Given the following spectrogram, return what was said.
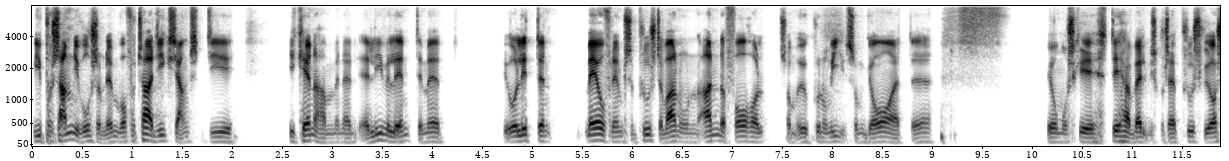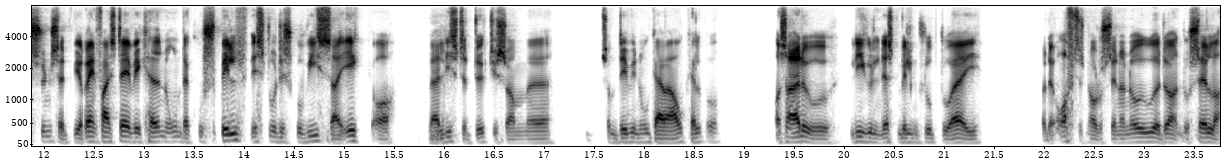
vi er på samme niveau som dem. Hvorfor tager de ikke chancen? De, de kender ham, men alligevel endte det med, at det var lidt den mavefornemmelse, plus der var nogle andre forhold, som økonomi, som gjorde, at øh, det var måske det her valg, vi skulle tage. Plus vi også synes, at vi rent faktisk stadigvæk havde nogen, der kunne spille, hvis nu det skulle vise sig ikke at være lige så dygtig som, øh, som det, vi nu gav afkald på. Og så er det jo ligegyldigt næsten, hvilken klub du er i. Og det er oftest, når du sender noget ud af døren, du sælger,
